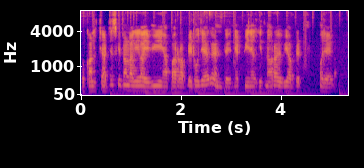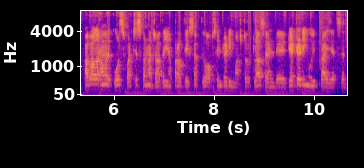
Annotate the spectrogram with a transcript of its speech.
तो कल चार्जेस कितना लगेगा ये भी यहाँ पर अपडेट हो जाएगा एंड नेट पी कितना हो रहा है ये भी अपडेट हो जाएगा। अब अगर हमारे कोर्स परचेस करना चाहते हैं, यहाँ पर आप देख सकते हो option trading master class and day trading with price excel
